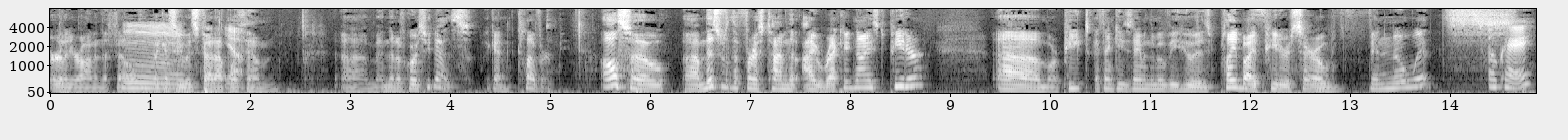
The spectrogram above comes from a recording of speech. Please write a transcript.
earlier on in the film because he was fed up yeah. with him, um, and then of course he does. Again, clever. Also, um, this was the first time that I recognized Peter, um, or Pete, I think he's named in the movie, who is played by Peter Serafinowicz. okay.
